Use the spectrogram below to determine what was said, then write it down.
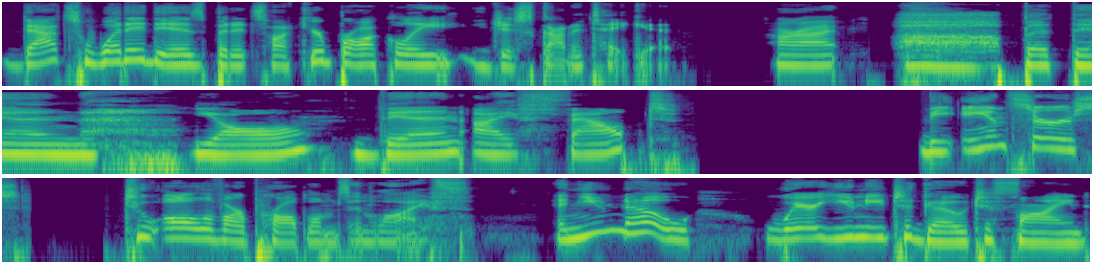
that's what it is. But it's like your broccoli. You just got to take it. All right. but then, y'all, then I found the answers to all of our problems in life. And you know where you need to go to find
